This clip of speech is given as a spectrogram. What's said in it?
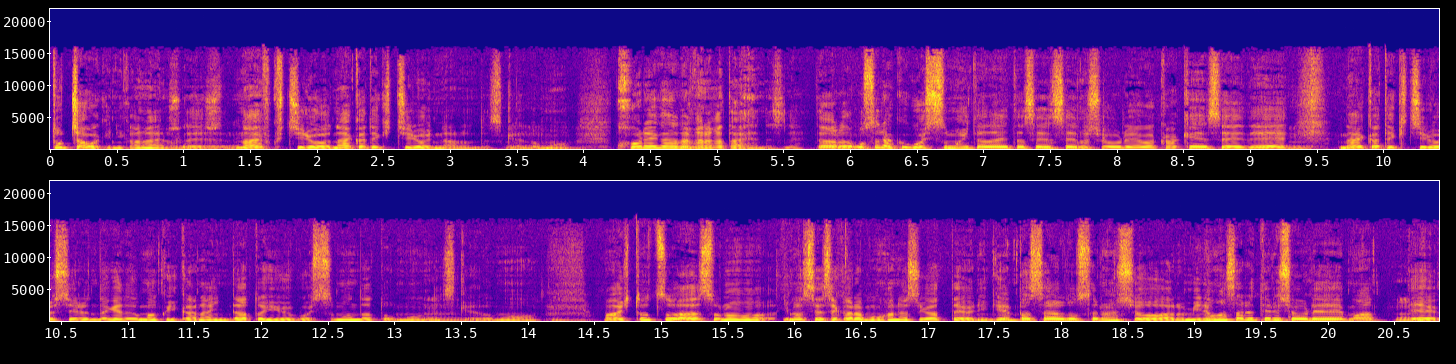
取っちゃうわけにいかないので、ね、内服治療内科的治療になるんですけれども、これがなかなか大変ですね。だからおそらくご質質問いただいた先生の症例は過形成で内科的治療してるんだけどうまくいかないんだというご質問だと思うんですけれども、まあ一つはその今先生からもお話があったように原発アルドステロン症あの見逃されてる症例もあって、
